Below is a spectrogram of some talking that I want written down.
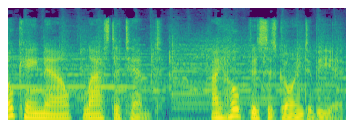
Okay now, last attempt. I hope this is going to be it.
